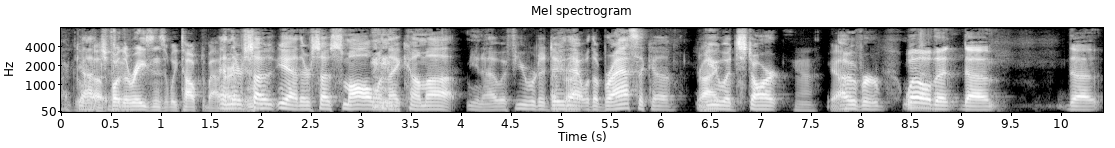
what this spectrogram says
uh, Gotcha. for the reasons that we talked about. And they're so yeah, they're so small when they come up. You know, if you were to do That's that right. with a brassica, Right. you would start Yeah. over. Well, know, the the the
